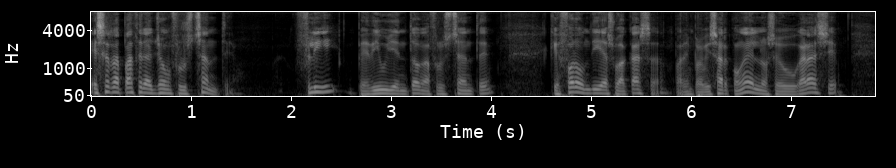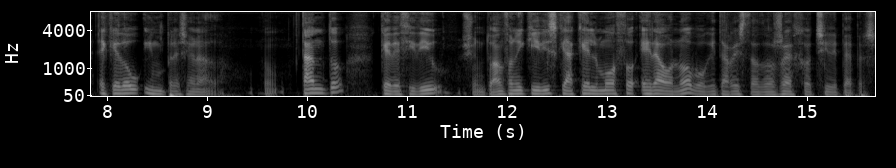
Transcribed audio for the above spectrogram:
Ese rapaz era John Frusciante. Flea pediulle entón a Frusciante que fora un día a súa casa para improvisar con el no seu garaxe e quedou impresionado. Non? Tanto que decidiu, xunto a Anthony Kiddis, que aquel mozo era o novo guitarrista dos Red Hot Chili Peppers.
